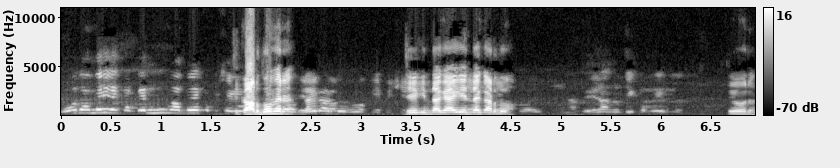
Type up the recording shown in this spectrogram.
ਉਹ ਤਾਂ ਨਹੀਂ ਇੱਕ ਅੱਗੇ ਨੂੰ ਮੂੰਹ ਕਰਦੇ ਇੱਕ ਪਿੱਛੇ ਕਰ ਦੋ ਫਿਰ। ਜੇ ਕਿੱਦਾਂ ਕਹੇਗੇ ਇਦਾਂ ਕਰ ਦੋ। ਆ ਨਦੀ ਕਰੇ ਤੇ ਹੋਰ?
